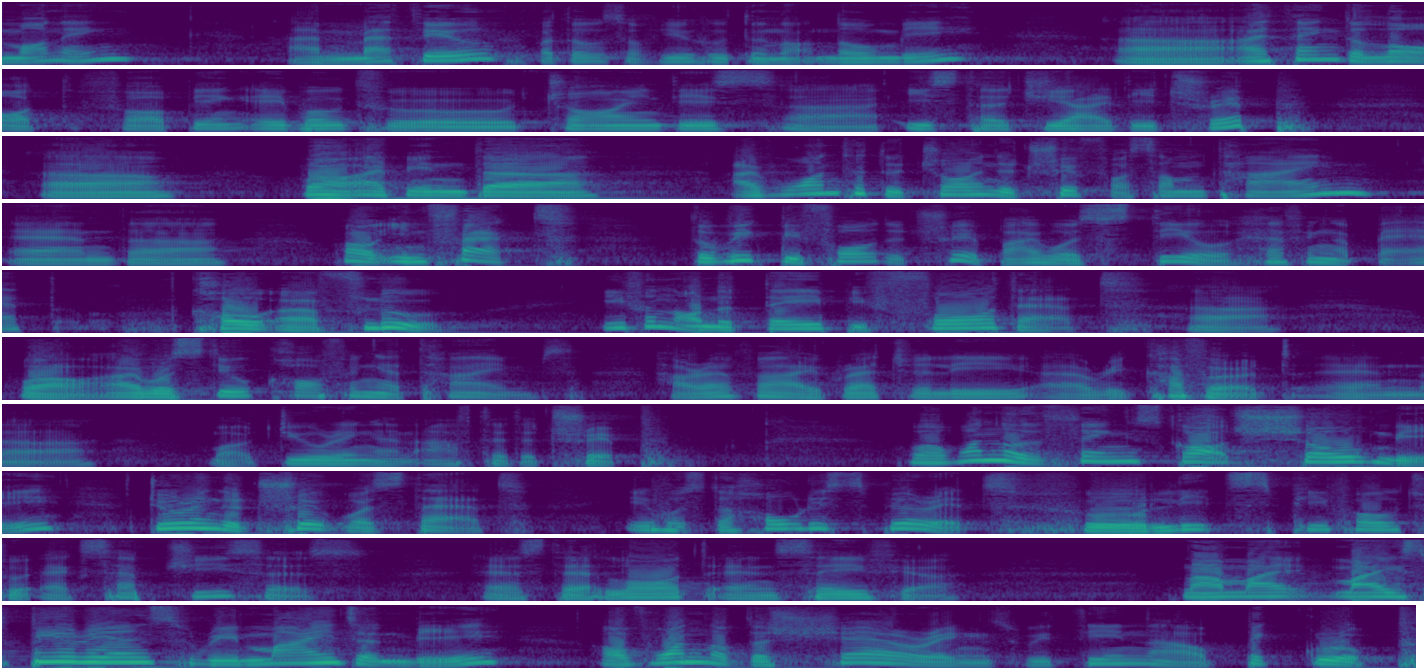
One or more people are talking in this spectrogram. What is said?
Good morning. I'm Matthew, for those of you who do not know me. Uh, I thank the Lord for being able to join this uh, Easter GID trip. Uh, well, I've been the, I've wanted to join the trip for some time, and uh, well, in fact, the week before the trip, I was still having a bad cold, uh, flu. Even on the day before that, uh, well, I was still coughing at times. However, I gradually recovered and well, during and after the trip. Well, one of the things God showed me during the trip was that it was the Holy Spirit who leads people to accept Jesus as their Lord and Savior. Now, my, my experience reminded me of one of the sharings within our big group.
